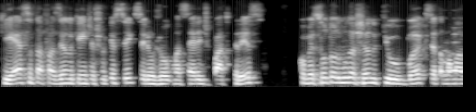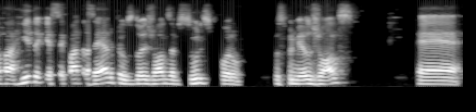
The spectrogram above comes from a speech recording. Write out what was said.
que essa tá fazendo o que a gente achou que ia ser, que seria um jogo, uma série de 4-3, começou todo mundo achando que o Bucks ia tomar uma varrida, que ia ser 4 a 0 pelos dois jogos absurdos que foram os primeiros jogos. É,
